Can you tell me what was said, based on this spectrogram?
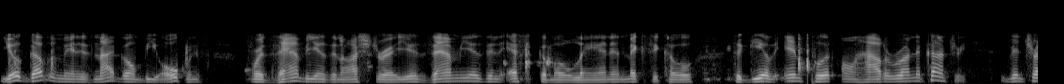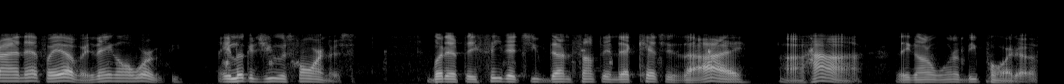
Your government is not going to be open for Zambians in Australia, Zambians in Eskimo land in Mexico to give input on how to run the country. You've been trying that forever. It ain't going to work. They look at you as foreigners. But if they see that you've done something that catches the eye, aha, they're gonna want to be part of.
